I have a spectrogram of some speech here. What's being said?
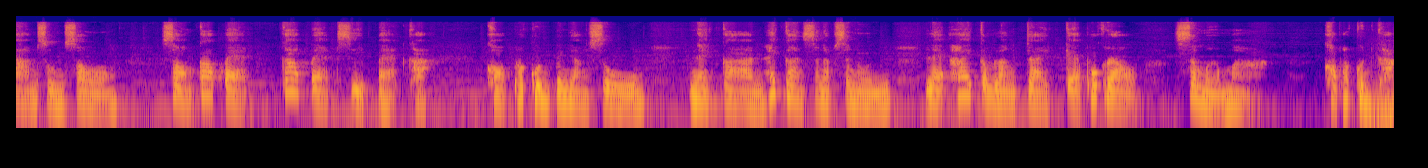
302 298 9848 ค่ะ ขอบพระคุณเป็นอย่างสูง ในการให้การสนับสนุน และให้กำลังใจแก่พวกเราเสมอมา ขอบพระคุณค่ะ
